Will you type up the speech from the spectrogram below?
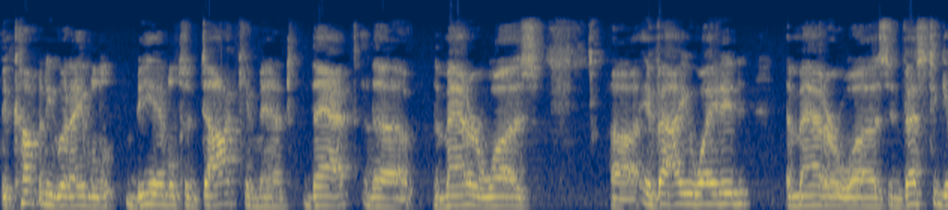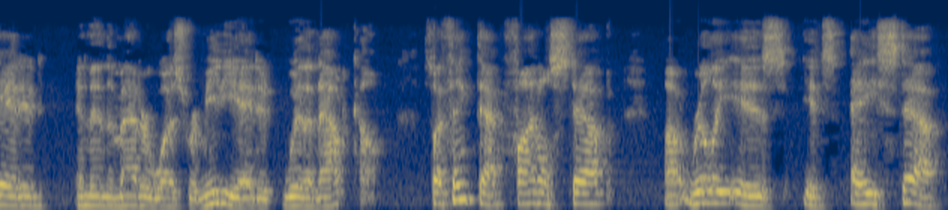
the company would able be able to document that the the matter was uh, evaluated, the matter was investigated, and then the matter was remediated with an outcome. So I think that final step uh, really is it's a step,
